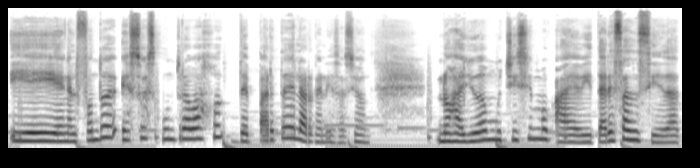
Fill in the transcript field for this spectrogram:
Y en el fondo eso es un trabajo de parte de la organización. Nos ayuda muchísimo a evitar esa ansiedad,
